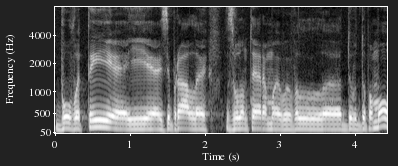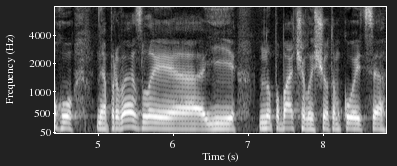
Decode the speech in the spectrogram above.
був і ти, і зібрали з волонтерами е, допомогу, е, привезли е, і ну, побачили, що там коїться.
